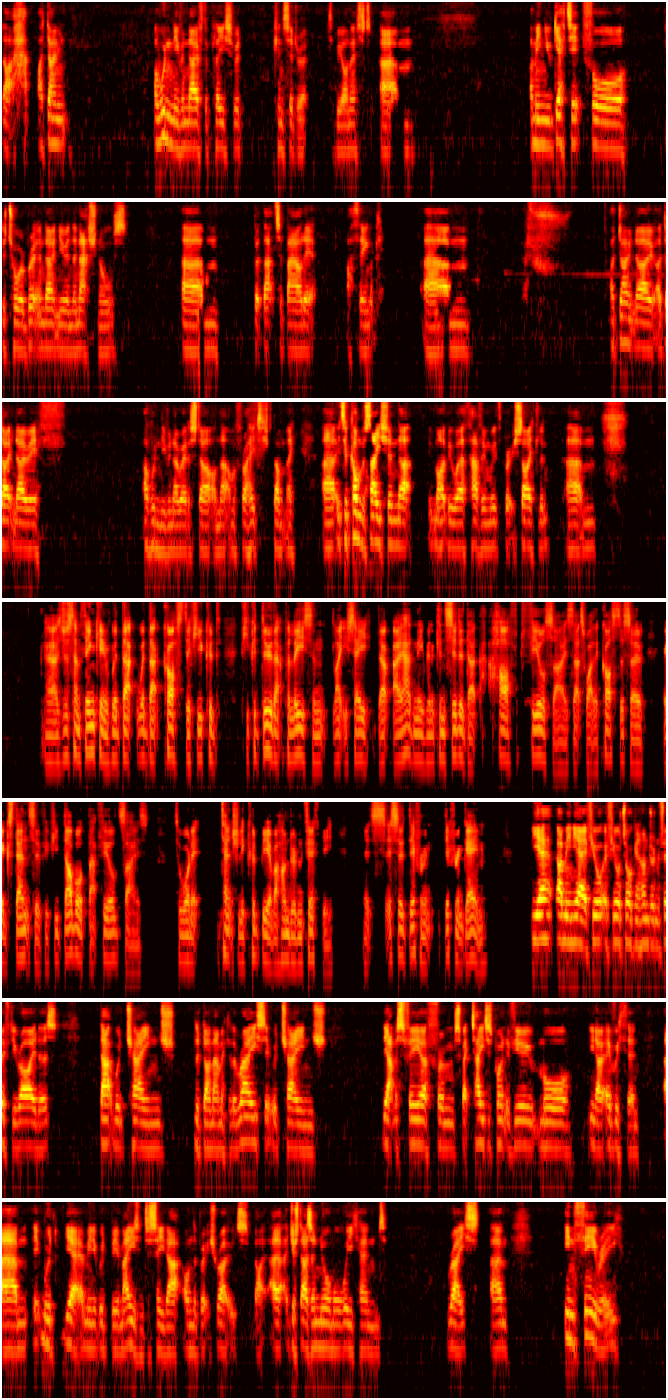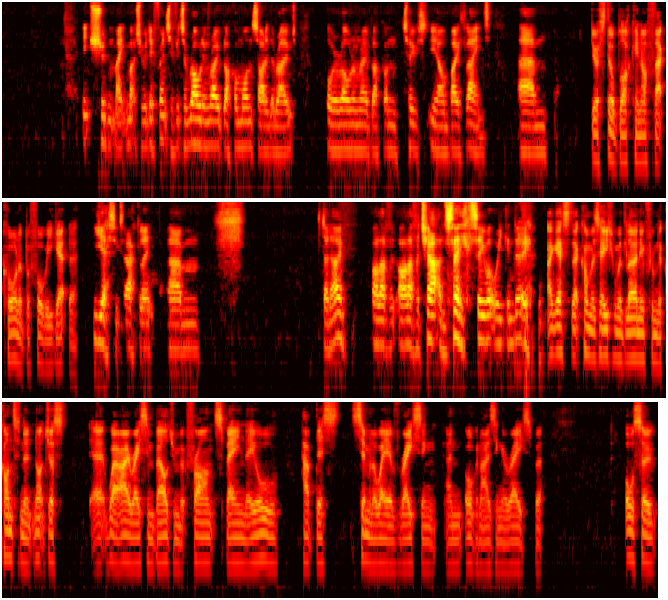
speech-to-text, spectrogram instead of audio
Like, I don't. I wouldn't even know if the police would consider it. To be honest, um, I mean, you get it for the Tour of Britain, don't you, and the Nationals, um, but that's about it. I think. Um, I don't know. I don't know if I wouldn't even know where to start on that. I'm afraid you stumped me. Uh, it's a conversation that it might be worth having with British Cycling. Um, uh, just I'm thinking with that with that cost, if you could if you could do that police and like you say that I hadn't even considered that half field size. That's why the costs are so extensive. If you doubled that field size to what it potentially could be of 150, it's it's a different different game. Yeah, I mean, yeah, if you're if you're talking 150 riders, that would change the dynamic of the race. It would change the atmosphere from spectators' point of view, more you know everything. Um, it would, yeah, I mean, it would be amazing to see that on the British roads, like, uh, just as a normal weekend race. Um, in theory, it shouldn't make much of a difference if it's a rolling roadblock on one side of the road or a rolling roadblock on two, you know, on both lanes. Um, You're still blocking off that corner before we get there. Yes, exactly. Um, don't know. I'll have I'll have a chat and see see what we can do. I guess that conversation with learning from the continent, not just uh, where I race in Belgium, but France, Spain, they all have this similar way of racing and organizing a race, but also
